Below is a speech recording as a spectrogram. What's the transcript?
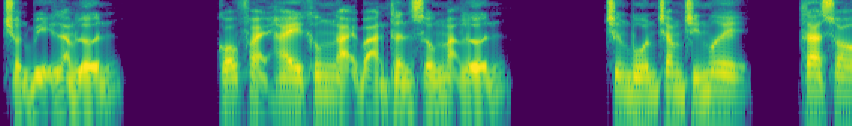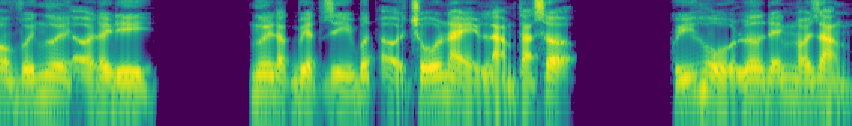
chuẩn bị làm lớn. Có phải hay không ngại bản thân sống mạng lớn? Chương 490, ta so với ngươi ở đây đi. Ngươi đặc biệt gì bất ở chỗ này làm ta sợ. Quý hổ lơ đễnh nói rằng.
